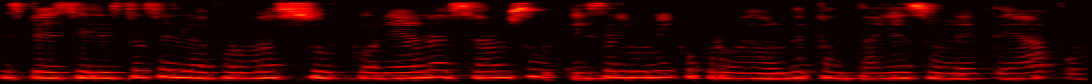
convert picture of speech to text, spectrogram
especialistas en la forma surcoreana, Samsung es el único proveedor de pantallas OLED de Apple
